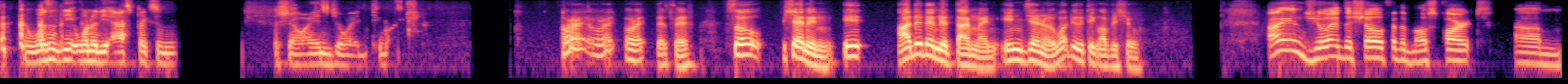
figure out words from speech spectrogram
It wasn't the one of the aspects of the show I enjoyed too much. All right, all right, all right. That's fair. So Shannon, it other than the timeline in general, what do you think of the show? I enjoyed the show for the most part. Um,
